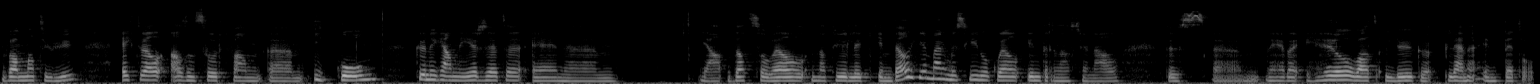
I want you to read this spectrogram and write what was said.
van Matuvu echt wel als een soort van um, icoon kunnen gaan neerzetten. En um, ja, dat zowel natuurlijk in België, maar misschien ook wel internationaal. Dus um, we hebben heel wat leuke plannen in petto.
